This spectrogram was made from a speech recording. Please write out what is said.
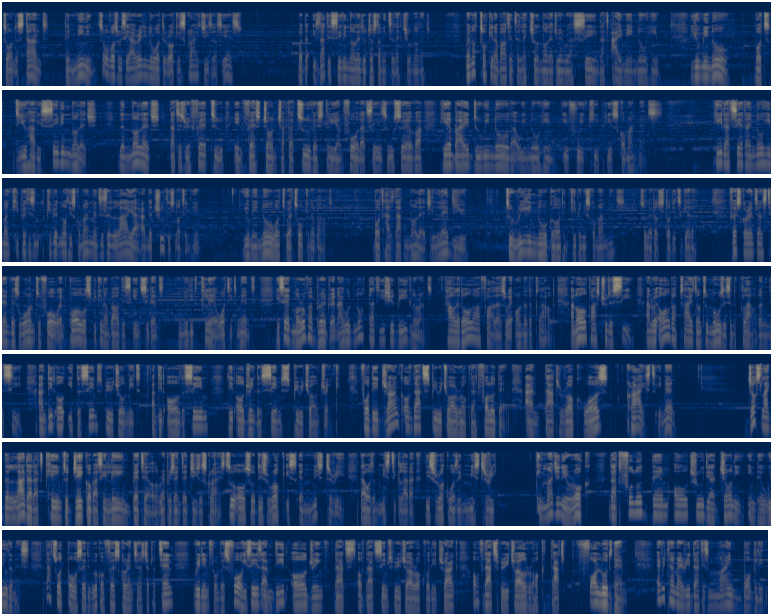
to understand the meaning. Some of us may say, I already know what the rock is Christ Jesus. Yes. But is that a saving knowledge or just an intellectual knowledge? We're not talking about intellectual knowledge when we are saying that I may know him. You may know, but do you have a saving knowledge? The knowledge that is referred to in First John chapter 2 verse 3 and 4 that says whosoever hereby do we know that we know him if we keep his commandments he that saith I know him and keepeth, his, keepeth not his commandments is a liar and the truth is not in him you may know what we're talking about. But has that knowledge led you to really know God in keeping his commandments? So let us study together. 1 Corinthians 10, verse 1 to 4, when Paul was speaking about this incident, he made it clear what it meant. He said, Moreover, brethren, I would not that ye should be ignorant how that all our fathers were under the cloud, and all passed through the sea, and were all baptized unto Moses in the cloud and in the sea, and did all eat the same spiritual meat, and did all the same, did all drink the same spiritual drink. For they drank of that spiritual rock that followed them, and that rock was Christ. Amen. Just like the ladder that came to Jacob as he lay in Bethel represented Jesus Christ, so also this rock is a mystery. That was a mystic ladder. This rock was a mystery. Imagine a rock that followed them all through their journey in the wilderness. That's what Paul said in the book of First Corinthians chapter 10, reading from verse 4. He says, And did all drink that of that same spiritual rock, for they drank of that spiritual rock that followed them. Every time I read that is mind boggling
